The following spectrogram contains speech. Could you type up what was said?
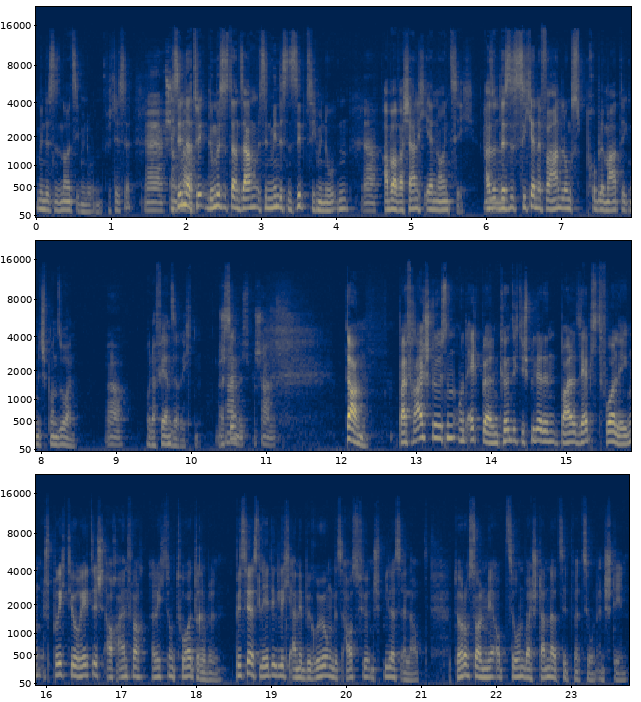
mindestens 90 Minuten, verstehst du? Ja, ja, schon es sind klar. natürlich, du müsstest dann sagen, es sind mindestens 70 Minuten, Ja. Mhm. aber wahrscheinlich eher 90. Also das ist sicher eine Verhandlungsproblematik mit Sponsoren Ja, oder Fernsehrichten. Weißt du? wahrscheinlich, wahrscheinlich. Dann, Bei Freistößen und Eckbällen können sich die Spieler den Ball selbst vorlegen, sprich theoretisch auch einfach Richtung Tor dribbeln. Bisher ist lediglich eine Berührung des ausführenden Spielers erlaubt. Dadurch sollen mehr Optionen bei Standardsituationen entstehen.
